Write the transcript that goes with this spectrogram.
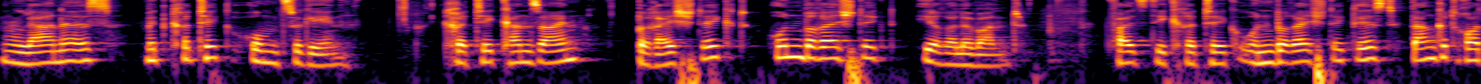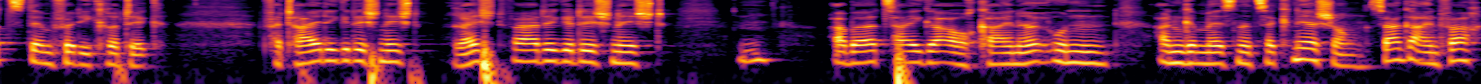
lerne es, mit Kritik umzugehen. Kritik kann sein berechtigt, unberechtigt, irrelevant. Falls die Kritik unberechtigt ist, danke trotzdem für die Kritik. Verteidige dich nicht, rechtfertige dich nicht, hm, aber zeige auch keine unangemessene Zerknirschung. Sage einfach,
